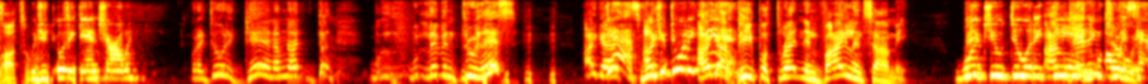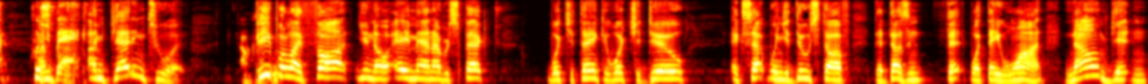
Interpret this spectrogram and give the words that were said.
Lots of Would them. you do it again, Charlie? Would I do it again? I'm not done w- w- living through this. I got Yes, would I- you do it again? I got people threatening violence on me. Would you do it again? I'm getting you to always it. have pushback. I'm, I'm getting to it. People I thought, you know, hey man, I respect what you think and what you do, except when you do stuff that doesn't fit what they want. Now I'm getting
